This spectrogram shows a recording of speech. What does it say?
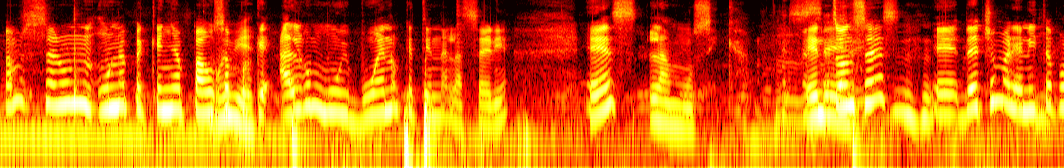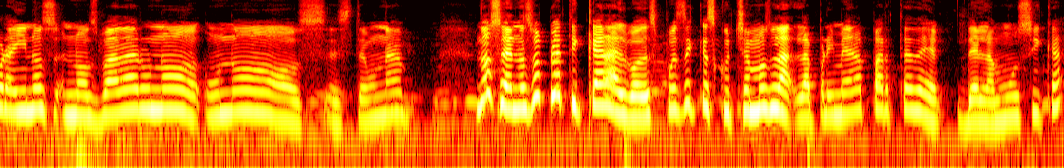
vamos a hacer una pequena pausa porque algo muy bueno que tiene la serie es la música. Entonces, eh, de hecho, Marianita por ahí nos, nos va a dar uno, unos, este, una no sé, nos va a platicar algo después de que escuchemos la, primera parte de, la música.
